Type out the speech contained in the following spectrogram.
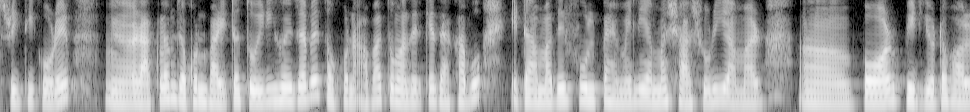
স্মৃতি করে রাখলাম। যখন বাড়িটা তৈরি হয়ে যাবে তখন আবার তোমাদেরকে দেখাবো। এটা আমাদের ফুল ফ্যামিলি আমার শাশুড়ি, আমার বর ভিডিওটা ভালো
